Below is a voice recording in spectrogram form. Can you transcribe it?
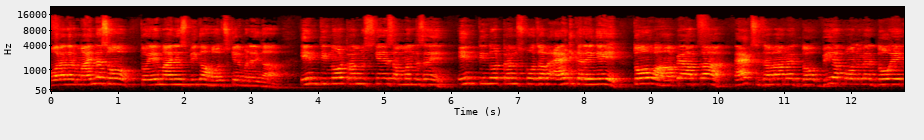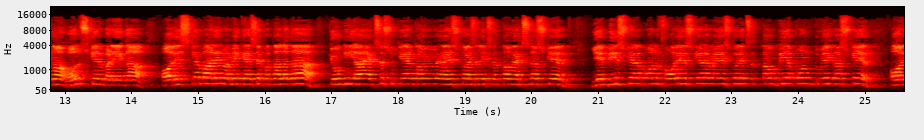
और अगर माइनस हो तो ए माइनस बी का होल स्क्वायर बनेगा। इन तीनों टर्म्स के संबंध से, इन तीनों टर्म्स को जब ऐड करेंगे तो वहाँ पे आपका x जमा में दो बी अपॉन में दो ए का होल स्क्वायर बनेगा और इसके बारे में हमें कैसे पता लगा? क्योंकि यहाँ एक्स स्क्वायर तो मैं इसको ऐसे लिख सकता हूँ एक्स का स्क्वायर ये b square upon four a square मैं इसको लिख सकता हूँ बी अपॉन टू ए का स्क्वायर और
